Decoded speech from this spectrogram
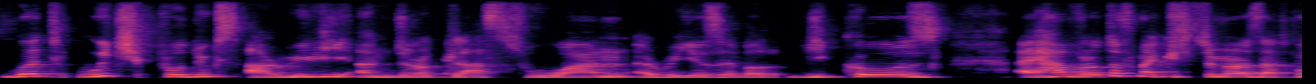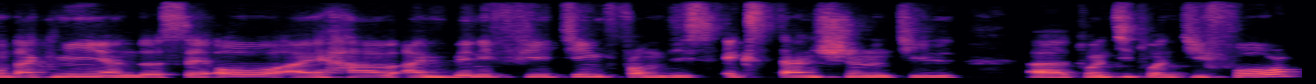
what which products are really under class one reusable? Because i have a lot of my customers that contact me and say oh i have i'm benefiting from this extension until uh, 2024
